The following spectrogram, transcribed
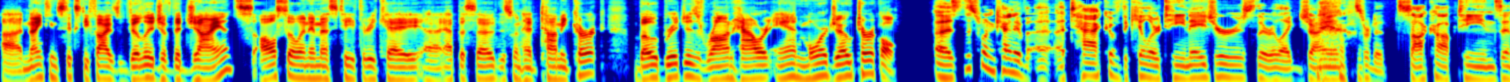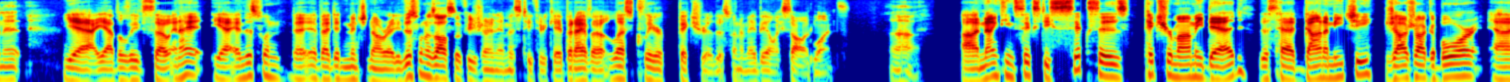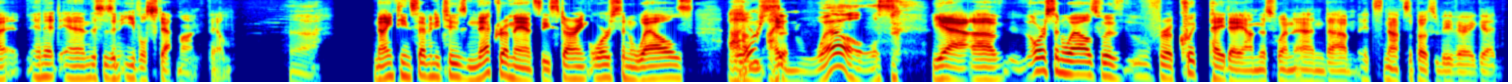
Uh, 1965's Village of the Giants, also an MST3K uh, episode. This one had Tommy Kirk, Beau Bridges, Ron Howard, and more Joe Turkel. Uh, is this one kind of a attack of the killer teenagers? They're like giant sort of sock hop teens in it. Yeah, yeah, I believe so. And I, yeah, and this one, uh, if I didn't mention already, this one was also featured on MST3K, but I have a less clear picture of this one. I maybe only saw it once. Uh-huh. Uh, 1966's Picture Mommy Dead. This had Don Ameche, Zsa Zsa Gabor uh, in it, and this is an evil stepmom film. Uh. 1972's Necromancy, starring Orson Welles. Um, Orson I, Welles. yeah, uh, Orson Welles was for a quick payday on this one, and um, it's not supposed to be very good.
